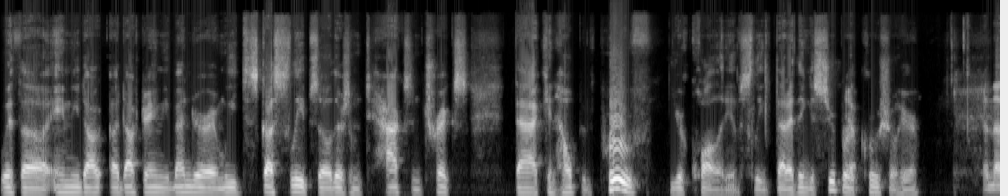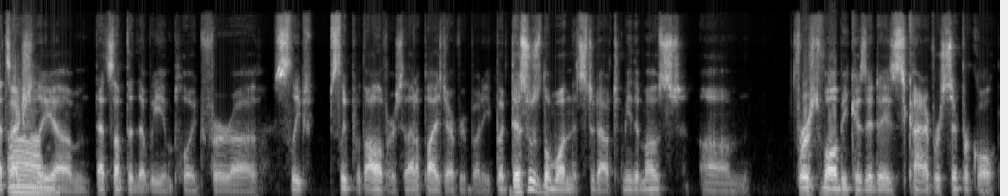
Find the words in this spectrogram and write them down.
with uh, Amy, doc, uh, Dr. Amy Bender, and we discussed sleep. So there's some hacks and tricks that can help improve your quality of sleep that I think is super Yep. crucial here. and that's actually Um, um, that's something that we employed for uh, sleep sleep with Oliver. So that applies to everybody. But this was the one that stood out to me the most. Um, first of all, because it is kind of reciprocal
